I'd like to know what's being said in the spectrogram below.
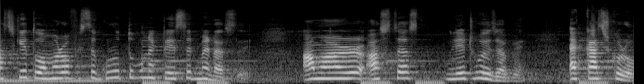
আজকে তো আমার অফিসে গুরুত্বপূর্ণ একটা অ্যাসাইনমেন্ট আছে। আমার আস্তে আস্তে লেট হয়ে যাবে। এক কাজ করো,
